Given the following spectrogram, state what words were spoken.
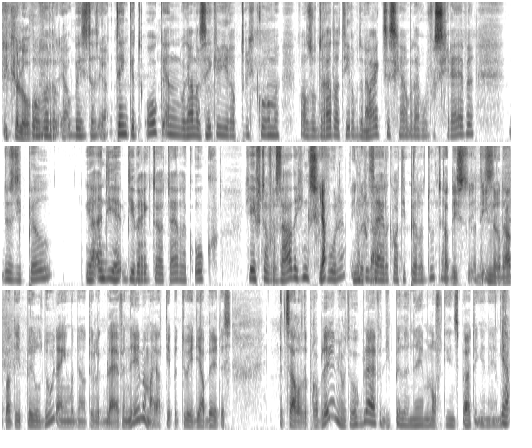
Ik geloof over ja. obesitas. Ik denk het ook, en we gaan er zeker hier op terugkomen, van zodra dat hier op de markt is, gaan we daarover schrijven. Dus die pil, ja, en die, die werkt uiteindelijk ook, geeft een verzadigingsgevoel. hè? Dat is eigenlijk wat die pillen doet. Hè? Dat is, Dat is- inderdaad wat die pil doet. En je moet natuurlijk blijven nemen. Maar ja, type 2 diabetes, hetzelfde probleem. Je moet ook blijven die pillen nemen of die inspuitingen nemen. Ja,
